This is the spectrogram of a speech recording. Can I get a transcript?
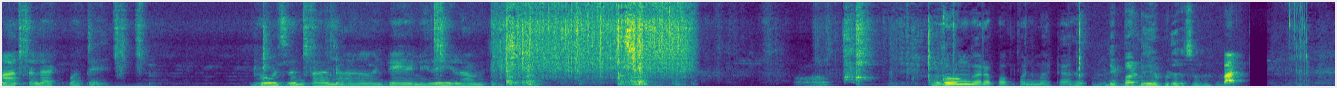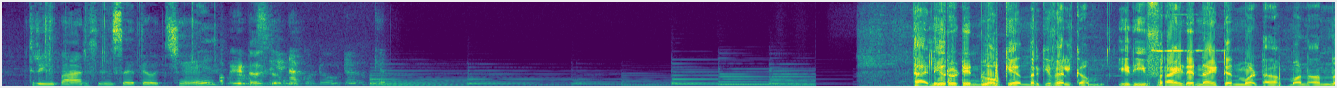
మార్చలేకపోతే రోజంతా నా డే అనేది ఇలా ఉంటుంది. గోంగూర పప్పు అనమాట నీ బర్త్డే ఎప్పుడు అసలు బట్ త్రీ పార్సిల్స్ అయితే వచ్చాయి. లేట్ అవుతుంది. నాకు డౌట్ డైలీ రొటీన్ బ్లాగ్కి అందరికీ వెల్కమ్. ఇది ఫ్రైడే నైట్ అనమాట మా నాన్న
